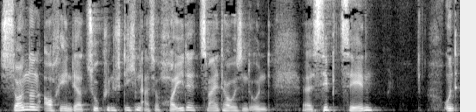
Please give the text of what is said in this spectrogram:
sondern auch in der zukünftigen, also heute 2017, und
